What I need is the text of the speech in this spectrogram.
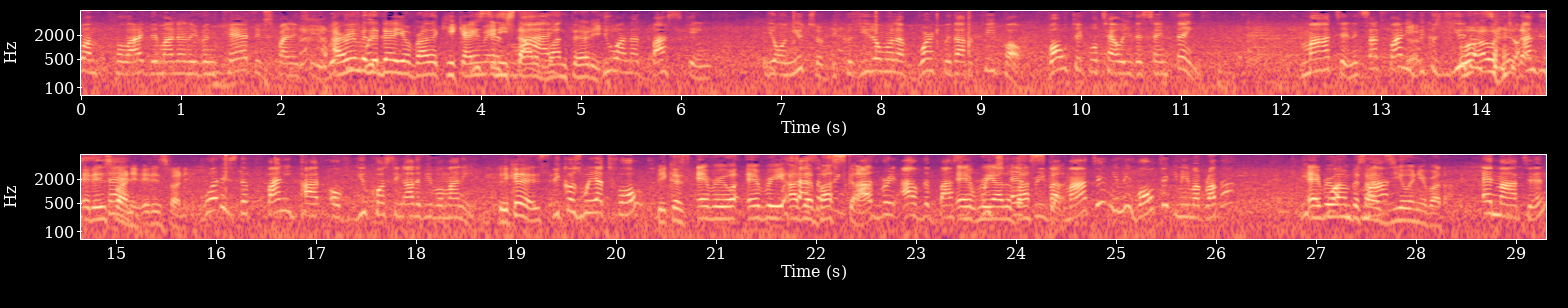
are polite, they might not even care to explain it to you. With I the- remember the with- day your brother he came and he started 1.30. You are not busking you're on YouTube because you don't want to work with other people. Baltic will tell you the same thing. Martin, it's not funny because you Well, don't seem to understand. it is funny. It is funny What is the funny part of you costing other people money? because Because we're at fault? because every every Is other busker, Every other busker. Every other busker. bu- Martin? You mean Baltic? You mean my brother? You- everyone besides Mar- you and your brother. and Martin,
